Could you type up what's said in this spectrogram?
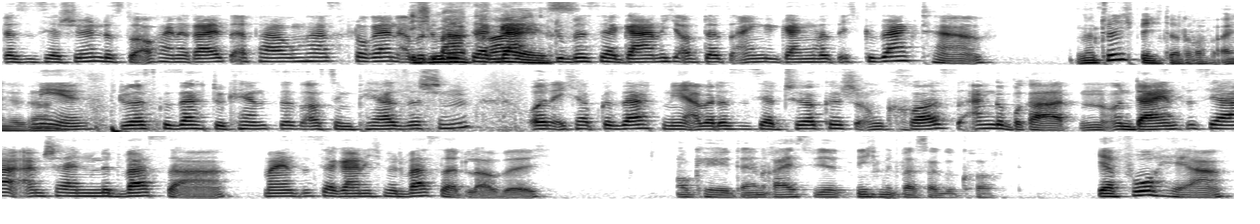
das ist ja schön, dass du auch eine Reiserfahrung hast, Florian, aber Ich du, mag bist ja Reis. Gar, du bist ja gar nicht auf das eingegangen, was ich gesagt habe. Natürlich bin ich da drauf eingegangen. Nee, du hast gesagt, du kennst das aus dem Persischen und ich habe gesagt, nee, aber das ist ja türkisch und kross angebraten und deins ist ja anscheinend mit Wasser. Meins ist ja gar nicht mit Wasser, glaube ich. Okay, dein Reis wird nicht mit Wasser gekocht. Ja, vorher.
